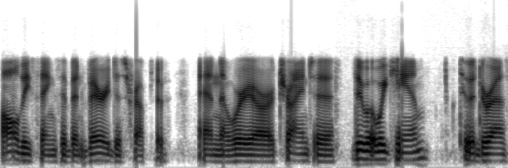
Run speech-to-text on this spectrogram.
All these things have been very disruptive, and we are trying to do what we can to address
